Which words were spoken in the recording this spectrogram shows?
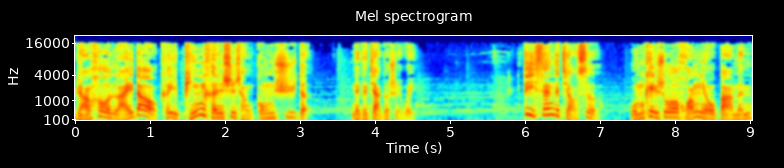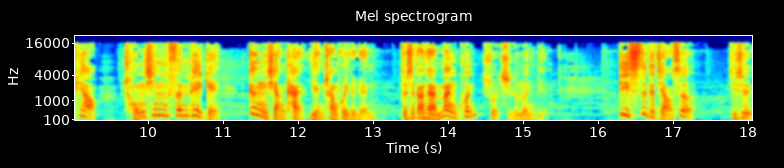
然后来到可以平衡市场供需的那个价格水位。第三个角色，我们可以说，黄牛把门票重新分配给更想看演唱会的人，这是刚才曼昆所持的论点。第四个角色。其实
